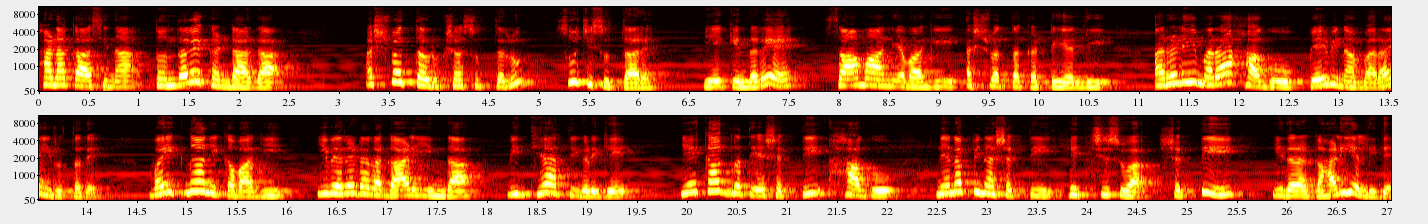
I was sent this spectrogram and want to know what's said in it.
ಹಣಕಾಸಿನ ತೊಂದರೆ ಕಂಡಾಗ ಅಶ್ವತ್ಥ ವೃಕ್ಷ ಸುತ್ತಲೂ ಸೂಚಿಸುತ್ತಾರೆ. ಏಕೆಂದರೆ, ಸಾಮಾನ್ಯವಾಗಿ ಅಶ್ವತ್ಥ ಕಟ್ಟೆಯಲ್ಲಿ ಅರಳಿ ಮರ ಹಾಗೂ ಬೇವಿನ ಮರ ಇರುತ್ತದೆ. ವೈಜ್ಞಾನಿಕವಾಗಿ ಇವೆರಡರ ಗಾಳಿಯಿಂದ ವಿದ್ಯಾರ್ಥಿಗಳಿಗೆ ಏಕಾಗ್ರತೆಯ ಶಕ್ತಿ ಹಾಗೂ ನೆನಪಿನ ಶಕ್ತಿ ಹೆಚ್ಚಿಸುವ ಶಕ್ತಿ ಇದರ ಗಾಳಿಯಲ್ಲಿದೆ.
